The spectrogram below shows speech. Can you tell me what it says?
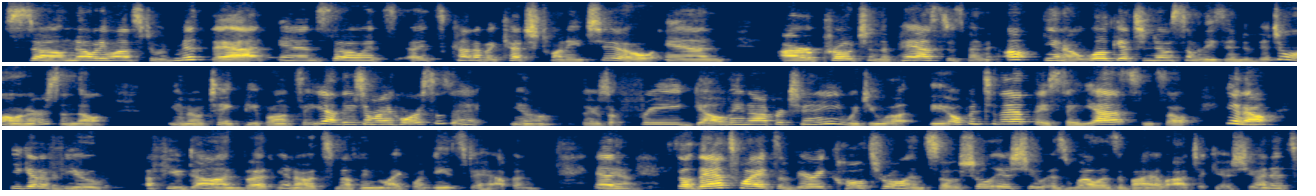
So nobody wants to admit that. And so it's, it's kind of a catch 22. And our approach in the past has been, oh, you know, we'll get to know some of these individual owners and they'll, you know, take people and say, yeah, these are my horses. you know, there's a free gelding opportunity. Would you uh, be open to that? They say yes. And so, you know, you get a few, a few done, but you know, it's nothing like what needs to happen. And Yeah. so that's why it's a very cultural and social issue as well as a biologic issue. And it's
